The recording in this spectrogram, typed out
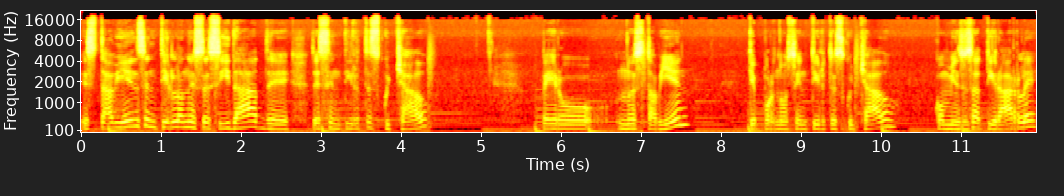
Está bien sentir la necesidad de, sentirte escuchado, pero no está bien que por no sentirte escuchado comiences a tirarle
